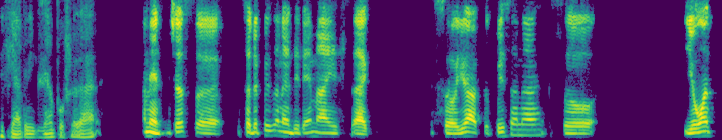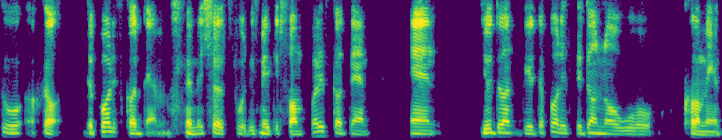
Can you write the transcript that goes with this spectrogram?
If you have any example for that. I mean, just uh, so the prisoner dilemma is like so you have the prisoner. So you want to, so the police caught them. and they just put it, make it from police caught them. And you don't, the, the police, they don't know who commit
